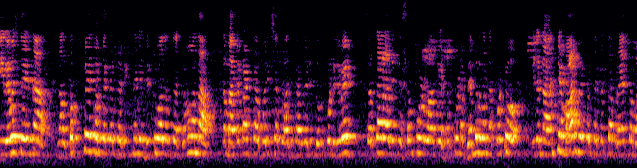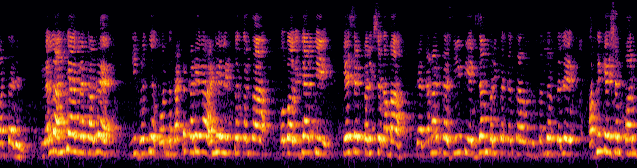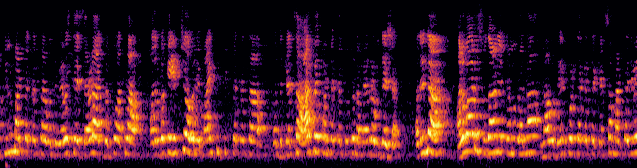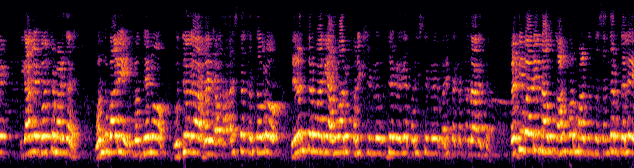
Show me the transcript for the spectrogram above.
ಈ ವ್ಯವಸ್ಥೆಯನ್ನ ನಾವು ತಪ್ಪಿಸ್ಬೇಕು ಅಂತಕ್ಕಂಥ ನಿಟ್ಟಿನಲ್ಲಿ ದಿಟ್ಟವಾದಂತಹ ಕ್ರಮವನ್ನ ನಮ್ಮ ಕರ್ನಾಟಕ ಪರೀಕ್ಷಾ ಪ್ರಾಧಿಕಾರದಲ್ಲಿ ತೆಗೆದುಕೊಂಡಿದ್ದೇವೆ. ಸರ್ಕಾರ ಅದಕ್ಕೆ ಸಂಪೂರ್ಣವಾಗಿ ಸಂಪೂರ್ಣ ಬೆಂಬಲವನ್ನ ಕೊಟ್ಟು ಇದನ್ನ ಅಂತ್ಯ ಮಾಡಬೇಕು ಅಂತಕ್ಕಂಥ ಪ್ರಯತ್ನ ಮಾಡ್ತಾ ಇದ್ದೀವಿ. ಇವೆಲ್ಲ ಅಂತ್ಯ ಆಗ್ಬೇಕಾದ್ರೆ ಈ ಪ್ರತಿ ಒಂದು ಕಟ್ಟ ಕಡೆಯ ಹಳ್ಳಿಯಲ್ಲಿ ಇರ್ತಕ್ಕಂತ ಒಬ್ಬ ವಿದ್ಯಾರ್ಥಿ ಕೆಸೆಟ್ ಪರೀಕ್ಷೆ ನಮ್ಮ ಕರ್ನಾಟಕ ಸಿಇಟಿ ಎಕ್ಸಾಮ್ ಬರೀತಕ್ಕಂತ ಒಂದು ಸಂದರ್ಭದಲ್ಲಿ ಅಪ್ಲಿಕೇಶನ್ ಫಾರ್ಮ್ ಫಿಲ್ ಮಾಡ್ತಕ್ಕಂತ ಒಂದು ವ್ಯವಸ್ಥೆ ಸರಳ ಆಗ್ಬೇಕು ಅಥವಾ ಅದ್ರ ಬಗ್ಗೆ ಹೆಚ್ಚು ಅವರಿಗೆ ಮಾಹಿತಿ ಸಿಗ್ತಕ್ಕಂತ ಒಂದು ಕೆಲಸ ಆಗ್ಬೇಕು ಅಂತಕ್ಕಂಥದ್ದು ನಮ್ಮೆಲ್ಲರ ಉದ್ದೇಶ. ಅದರಿಂದ ಹಲವಾರು ಸುಧಾರಣೆ ಕ್ರಮಗಳನ್ನ ನಾವು ತೆಗೆದುಕೊಳ್ತಕ್ಕಂಥ ಕೆಲಸ ಮಾಡ್ತಾ ಇದೀವಿ. ಈಗಾಗಲೇ ಘೋಷಣೆ ಮಾಡಿದ್ದಾರೆ. ಒಂದು ಬಾರಿ ಇವತ್ತೇನು ಉದ್ಯೋಗ ಹರಿಸ್ತಕ್ಕಂಥವ್ರು ನಿರಂತರವಾಗಿ ಹಲವಾರು ಪರೀಕ್ಷೆಗಳು, ಹುದ್ದೆಗಳಿಗೆ ಪರೀಕ್ಷೆಗಳಿಗೆ ಬರೀತಕ್ಕಂಥದ್ದಾಗುತ್ತೆ. ಪ್ರತಿ ಬಾರಿ ನಾವು ಕಾನ್ಫರ್ಮ್ ಮಾಡಿದಂತ ಸಂದರ್ಭದಲ್ಲಿ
